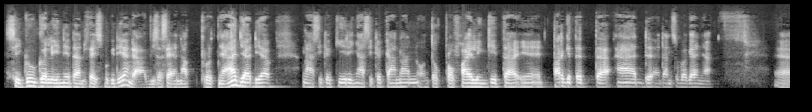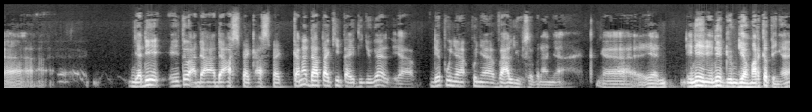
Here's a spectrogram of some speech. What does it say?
si Google ini dan Facebook dia nggak bisa seenak perutnya aja dia ngasih ke kiri, ngasih ke kanan untuk profiling kita, targeted ad dan sebagainya. Uh, jadi itu ada ada aspek-aspek. Karena data kita itu juga ya dia punya punya value sebenarnya. Uh, ya ini ini dunia marketing ya.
